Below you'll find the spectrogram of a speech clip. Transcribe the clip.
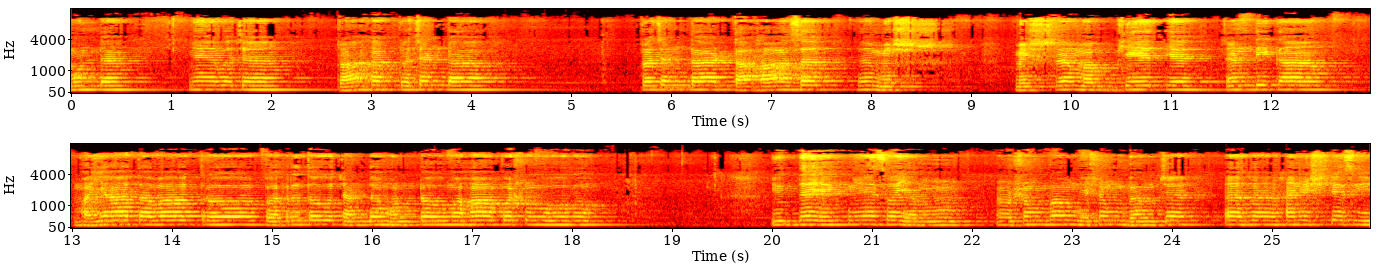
मुण्डमेव च प्राह प्रचण्डा प्रचण्डाट्टहास मिश्रमभ्येत्य चण्डिका निशुम्भं च हनिष्यसि।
